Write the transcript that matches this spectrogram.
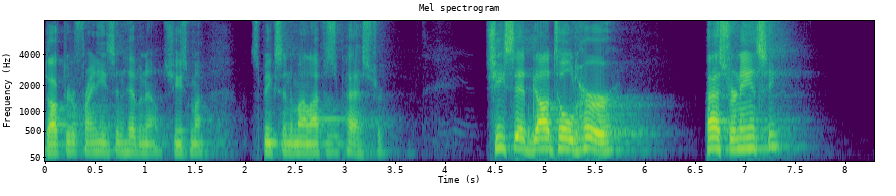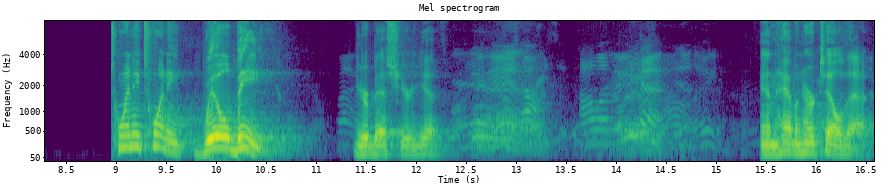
Dr. Dufresne, he's in heaven now. She's my, speaks into my life as a pastor. She said, God told her, Pastor Nancy, 2020 will be your best year yet. And having her tell that.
